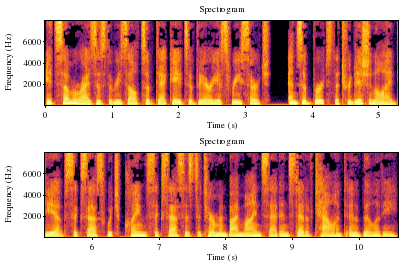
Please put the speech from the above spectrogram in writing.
It summarizes the results of decades of various research and subverts the traditional idea of success, which claims success is determined by mindset instead of talent and ability.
